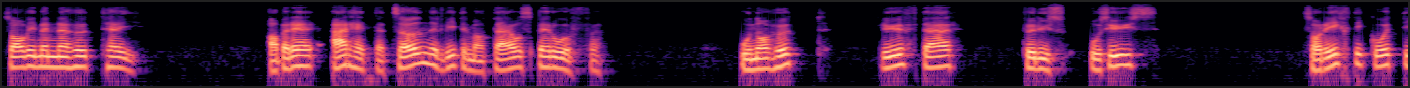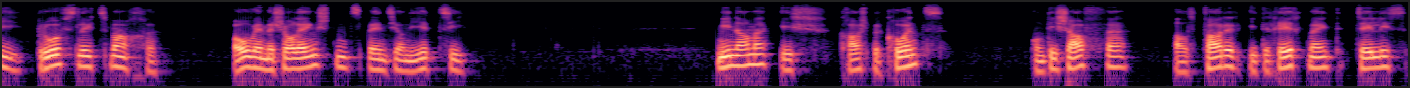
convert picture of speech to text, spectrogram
so wie wir ihn heute haben. Aber er, er hat den Zöllner wie der Matthäus berufen. Und noch heute ruft er für uns, aus uns so richtig gute Berufsleute zu machen, auch wenn wir schon längstens pensioniert sind. Mein Name ist Kasper Kunz und ich arbeite als Pfarrer in der Kirchgemeinde Zillis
